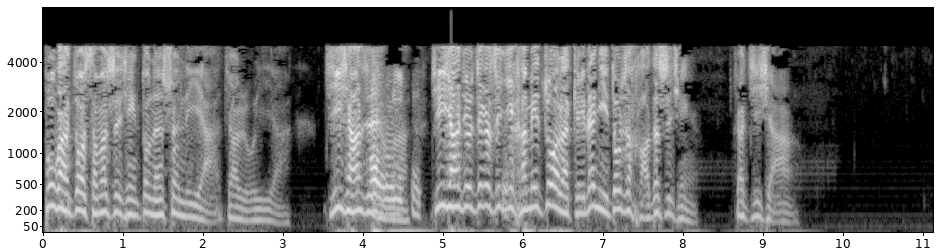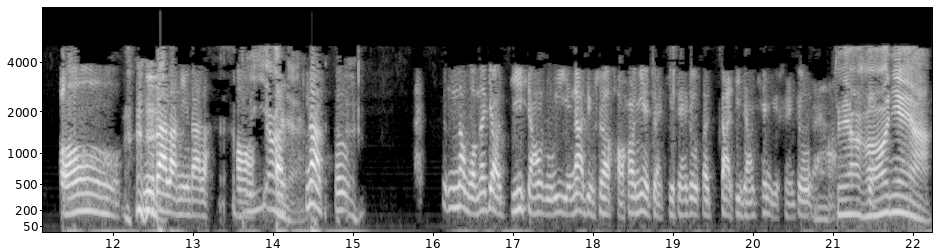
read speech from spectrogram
不管做什么事情都能顺利呀、叫如意啊。吉祥是哎什么？吉祥就是这个事情还没做了，给了你都是好的事情，叫吉祥。哦，明白了，明白了。哦，不一样的啊那呃，那我们叫吉祥如意，那就是好好念转提神咒和大吉祥天女神咒了啊。对呀、好好念呀、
